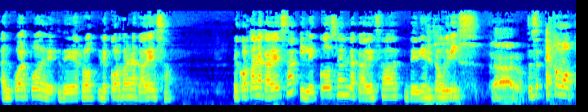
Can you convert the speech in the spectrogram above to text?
al cuerpo de, de Rob le cortan la cabeza. Le cortan la cabeza y le cosen la cabeza de viento gris. Claro. Entonces es como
